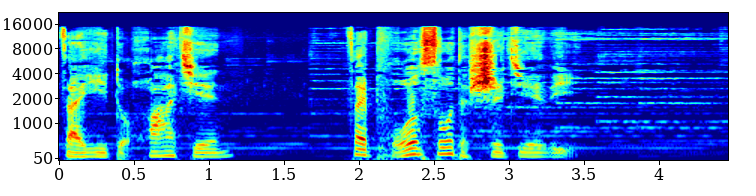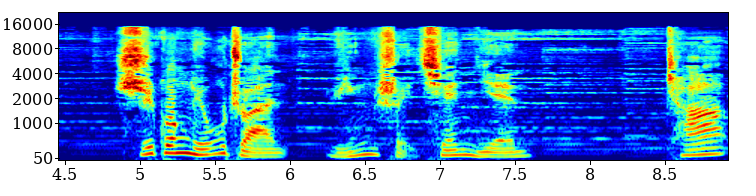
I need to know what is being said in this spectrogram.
在一朵花间，在婆娑的世界里。时光流转，云水千年。茶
